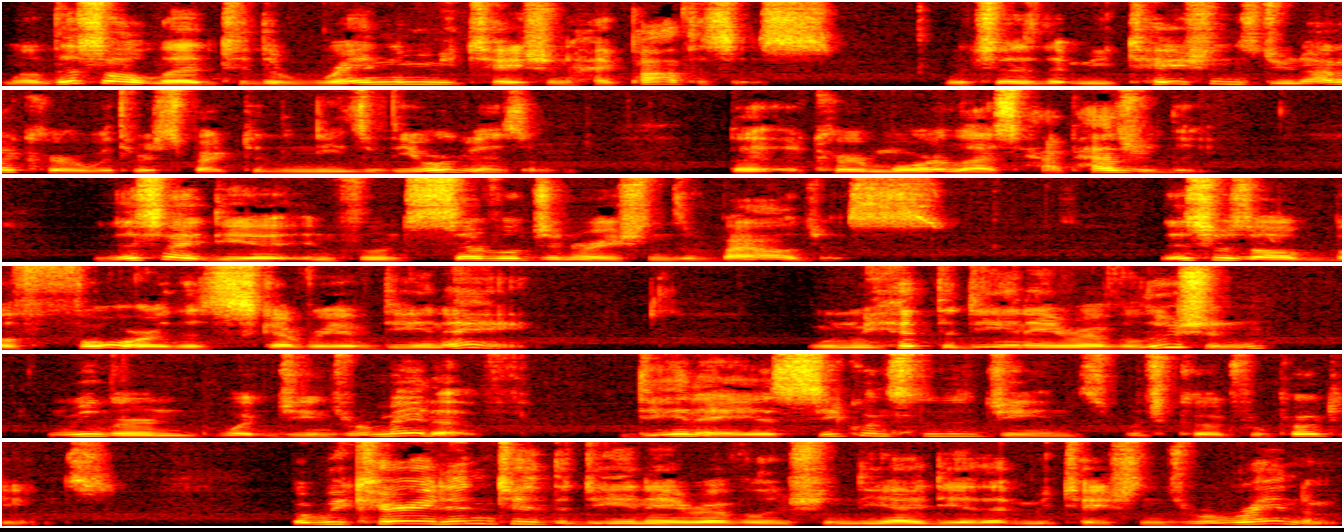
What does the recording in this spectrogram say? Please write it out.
Well, this all led to the random mutation hypothesis, which says that mutations do not occur with respect to the needs of the organism, but occur more or less haphazardly. This idea influenced several generations of biologists. This was all before the discovery of DNA. When we hit the DNA revolution, we learned what genes were made of. DNA is sequenced into genes which code for proteins. But we carried into the DNA revolution the idea that mutations were random.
